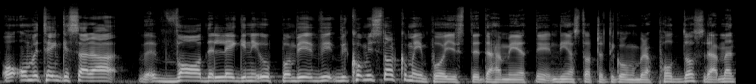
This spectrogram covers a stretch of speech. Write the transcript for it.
om vi tänker så här, vad lägger ni upp? Om vi, vi, vi kommer ju snart komma in på just det, här med att ni, ni har startat igång och börjat podda och sådär. Men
